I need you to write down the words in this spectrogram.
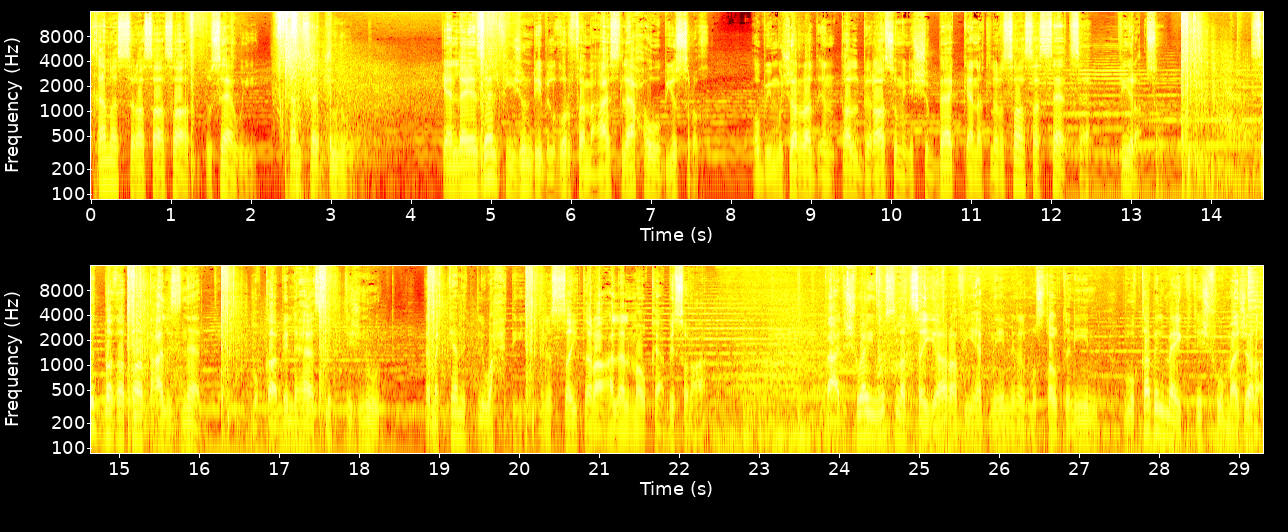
خمس رصاصات تساوي خمسة جنود. كان لا يزال في جندي بالغرفة معاه سلاحه وبيصرخ وبمجرد إن طل براسه من الشباك كانت الرصاصة السادسة في رأسه. ست ضغطات على الزناد مقابلها ست جنود تمكنت لوحدي من السيطرة على الموقع بسرعة. بعد شوي وصلت سيارة فيها اثنين من المستوطنين وقبل ما يكتشفوا ما جرى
